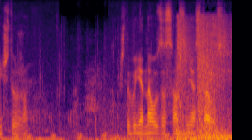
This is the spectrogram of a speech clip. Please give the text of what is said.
Уничтожу. чтобы ни одного засанца не осталось.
